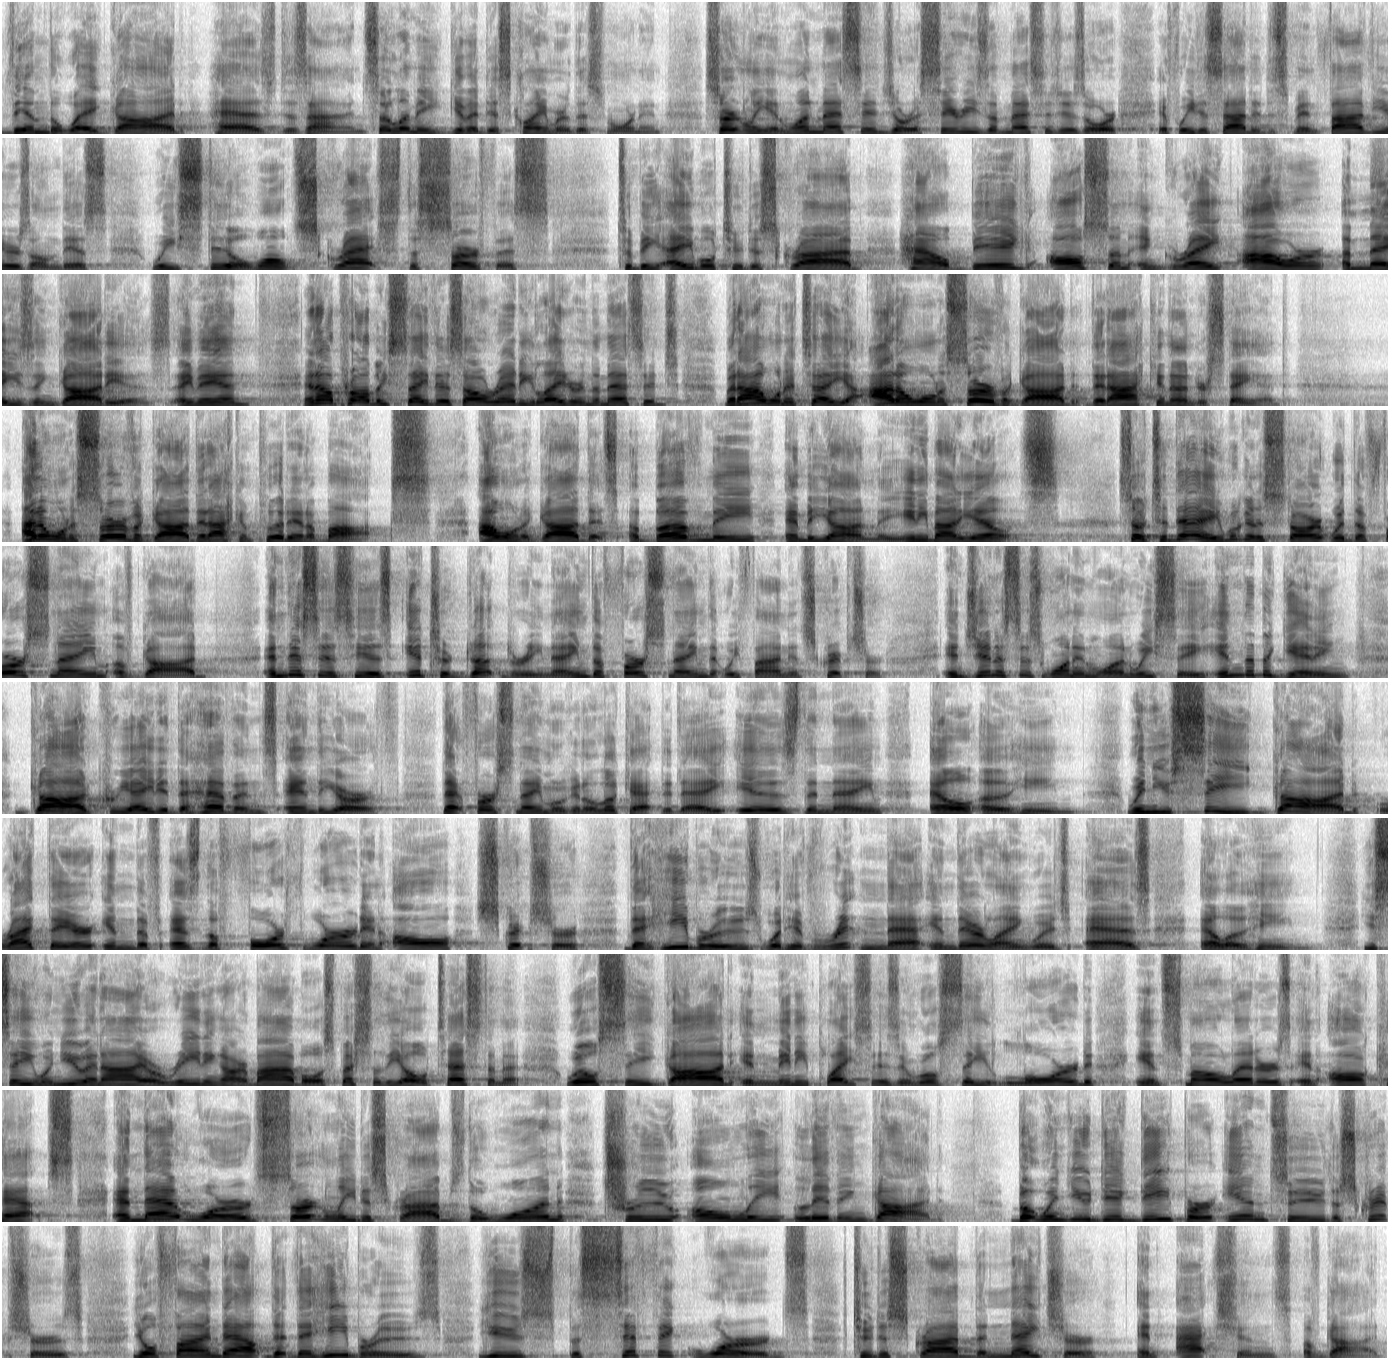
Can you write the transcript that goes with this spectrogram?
them the way God has designed. So let me give a disclaimer this morning. Certainly, in one message or a series of messages, or if we decided to spend five years on this, we still won't scratch the surface to be able to describe how big, awesome, and great our amazing God is. Amen? And I'll probably say this already later in the message, but I want to tell you, I don't want to serve a God that I can understand. I don't want to serve a God that I can put in a box. I want a God that's above me and beyond me. Anybody else? So today we're going to start with the first name of God, and this is his introductory name, the first name that we find in Scripture. In Genesis 1 and 1, we see, in the beginning, God created the heavens and the earth. That first name we're going to look at today is the name Elohim. when you see God right there in the, as the fourth word in all scripture, the Hebrews would have written that in their language as Elohim. You see, when you and I are reading our Bible, especially the Old Testament, we'll see God in many places and we'll see Lord in small letters in all caps. And that word certainly describes the one true, only living God. But when you dig deeper into the scriptures, you'll find out that the Hebrews use specific words to describe the nature and actions of God.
